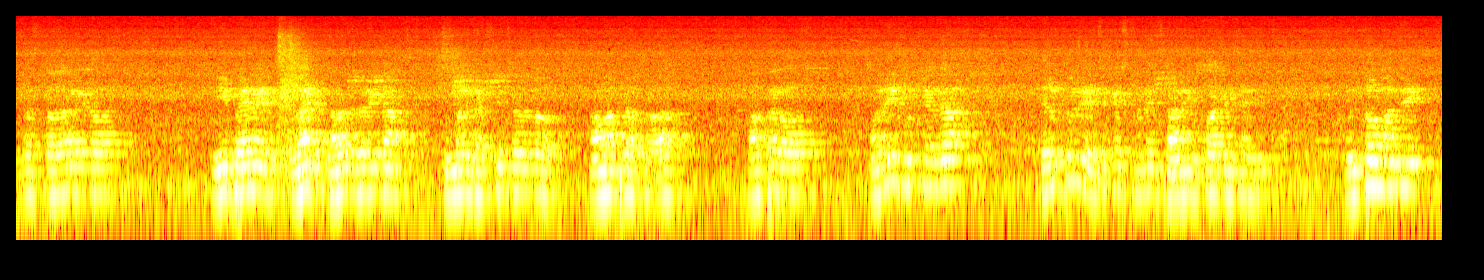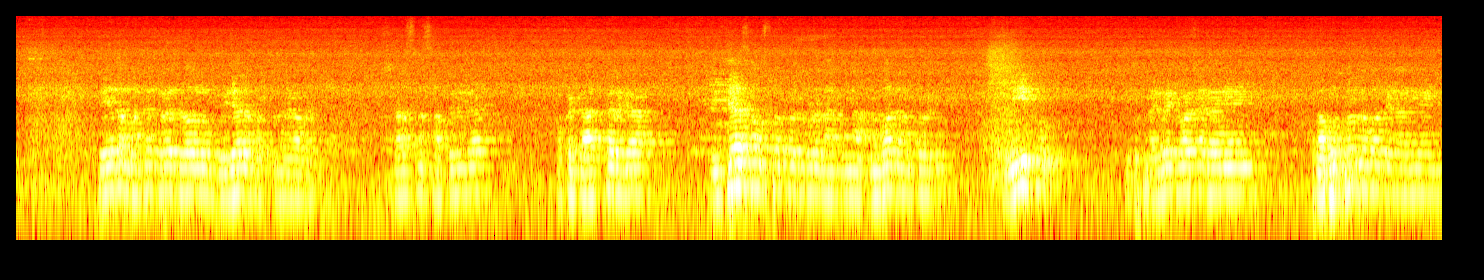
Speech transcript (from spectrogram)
ఇళ్ళ స్థలాలే కావచ్చు మీ పైన ఎలాంటి దాడులు జరిగినా మిమ్మల్ని రక్షించడంలో మా మాత్రం పాత్ర కావచ్చు. మరీ ముఖ్యంగా హెల్త్ ఎడ్యుకేషన్ అనేది చాలా ఇంపార్టెంట్ అయింది. ఎంతోమంది పేద మధ్యతరగతి వాళ్ళు మీడియాలో వస్తున్నారు కాబట్టి శాసనసభ్యులుగా ఒక డాక్టర్గా విద్యా సంస్థలతో కూడా నాకున్న అనుబంధంతో మీకు ఇది ప్రైవేట్ వాటర్ కానివ్వండి ప్రభుత్వంలో వాళ్ళు కానివ్వండి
